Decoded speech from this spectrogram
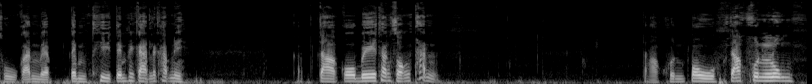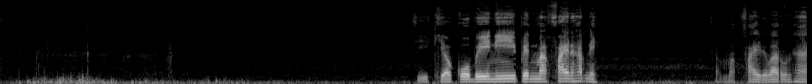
สู้กันแบบเต็มที่เต็มพิกัดเลยครับนี่กับจ่าโกเบทั้งสองท่านจ่าคนปูจ่าคนลุง สีเขียวโกเบนี้เป็นมาร์กไฟนะครับนี่มาร์กไฟหรือว่ารุ่นห้า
